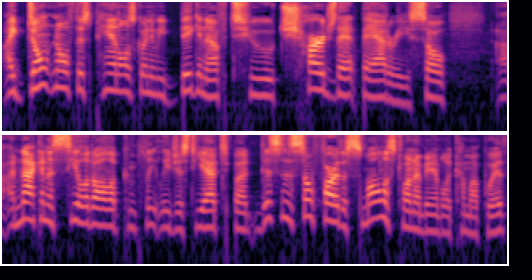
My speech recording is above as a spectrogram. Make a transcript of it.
I don't know if this panel is going to be big enough to charge that battery, so I'm not going to seal it all up completely just yet, but this is so far the smallest one I've been able to come up with.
